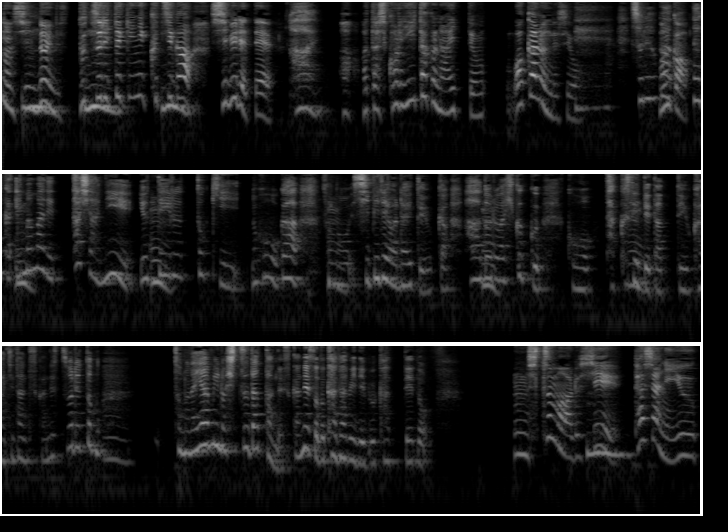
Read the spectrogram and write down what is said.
言うのしんどいんです、うん。物理的に口がしびれて、はい。あ私これ言いたくないってわかるんですよえーそれはななんんかか今まで他者に言っている時の方が、そのしびれはないというかハードルは低くこう託せてたっていう感じなんですかね。それともうんその悩みの質だったんですかね？その鏡に向かっての。うん、質もあるし、うん他者に言う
